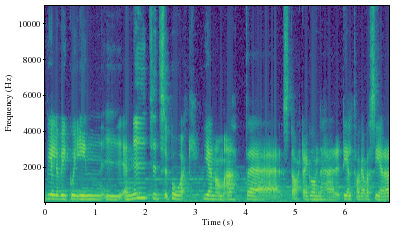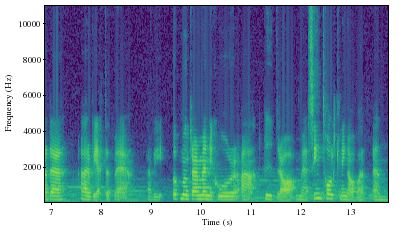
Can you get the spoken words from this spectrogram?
ville vi gå in i en ny tidsepok genom att eh, starta igång det här deltagarbaserade arbetet med där vi uppmuntrar människor att bidra med sin tolkning av vad en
